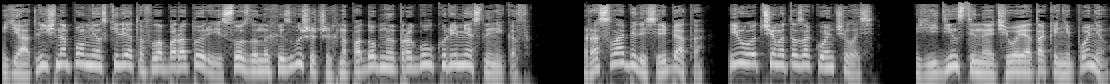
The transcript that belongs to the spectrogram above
Я отлично помнил скелетов лабораторий, созданных из вышедших на подобную прогулку ремесленников. Расслабились ребята, и вот чем это закончилось. Единственное, чего я так и не понял,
